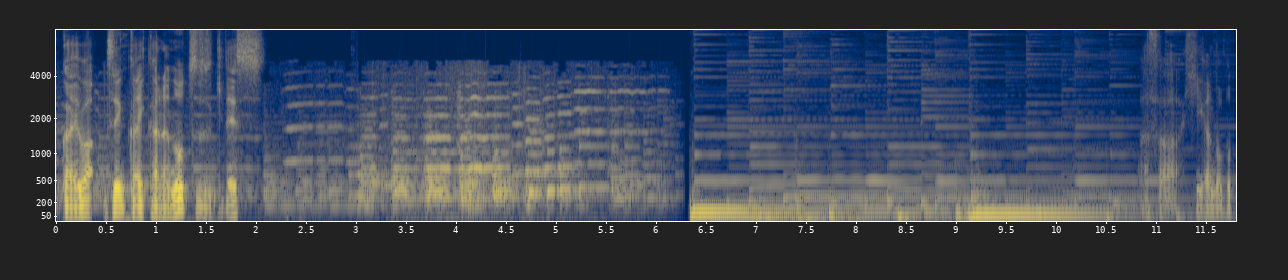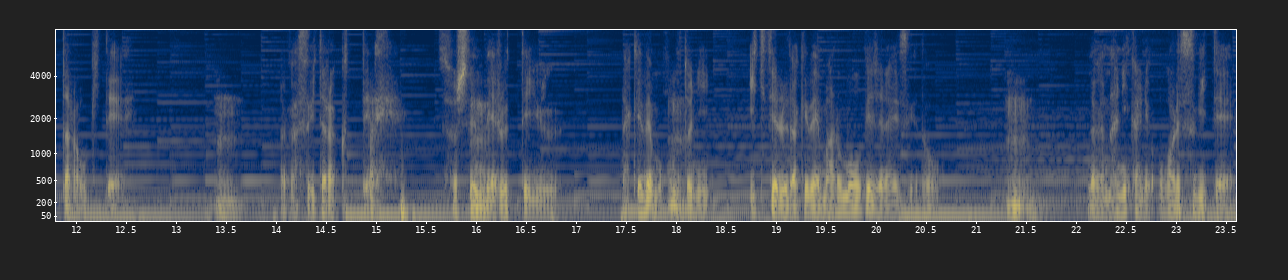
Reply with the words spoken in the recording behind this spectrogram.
回は前回からの続きです。朝、日が昇ったら起きて、うん。なんか空いたら食って、そして寝るっていうだけでも本当に生きてるだけで丸儲けじゃないですけど、うん。なんか何かに追われすぎて、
